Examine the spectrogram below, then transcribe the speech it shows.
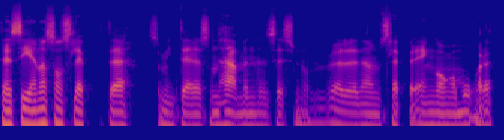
den senaste som släppte, som inte är en sån här, men en sessional, eller den de släpper en gång om året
